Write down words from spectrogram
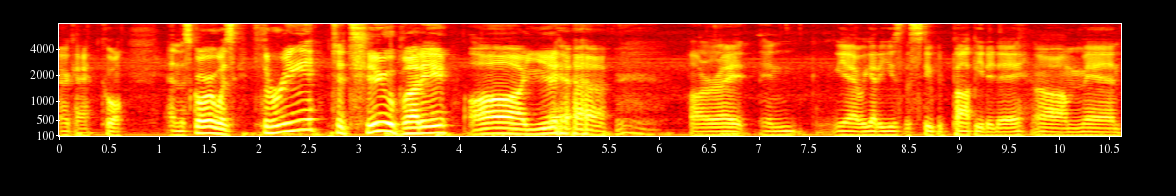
Okay, cool. And the score was three to two, buddy. Oh yeah. All right, and yeah, we got to use the stupid poppy today. Oh man.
